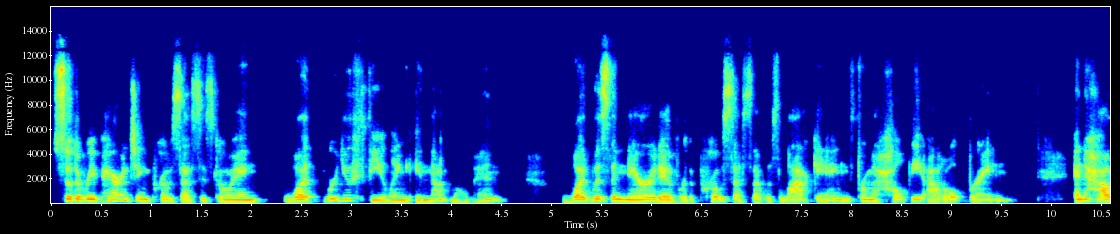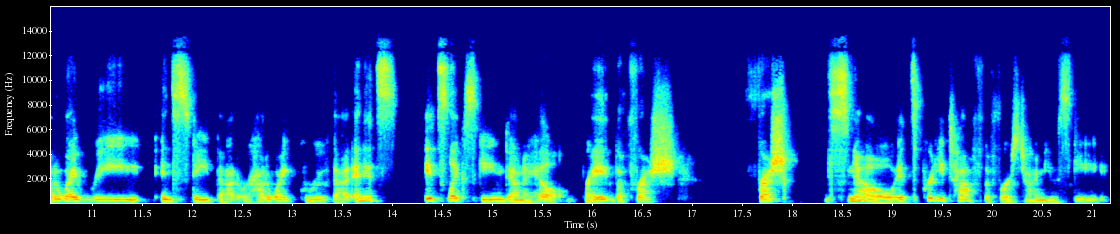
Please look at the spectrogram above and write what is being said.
So the reparenting process is going, what were you feeling in that moment? What was the narrative or the process that was lacking from a healthy adult brain? And how do I reinstate that or how do I groove that? And it's it's like skiing down a hill, right? The fresh, fresh snow, it's pretty tough the first time you ski.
